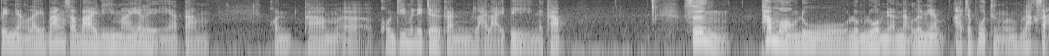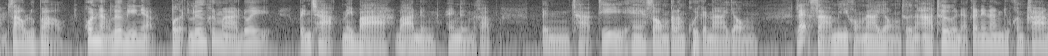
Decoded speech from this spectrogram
เป็นอย่างไรบ้างสบายดีไหมอะไรอย่างเงี้ยตามคนตามคนที่ไม่ได้เจอกันหลาย ๆ ปีนะครับ ซึ่งถ้ามองดูรวมๆเนี่ยหนังเรื่องนี้อาจจะพูดถึงรักสามเศร้าหรือเปล่า เพราะหนังเรื่องนี้เนี่ยเปิดเรื่องขึ้นมาด้วยเป็นฉากในบาร์บาร์หนึ่งแห่งหนึ่งนะครับ เป็นฉากที่แฮซองกำลังคุยกับนายอง และสามีของนายองเธอนะอาเธอร์เนี่ยก็ได้นั่งอยู่ข้าง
